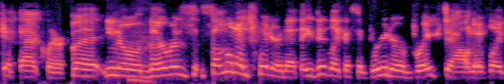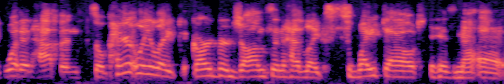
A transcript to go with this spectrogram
get that clear. But you know, there was someone on Twitter that they did like a Zapruder breakdown of like what had happened. So apparently, like Gardner Johnson had like swiped out his ma- uh,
